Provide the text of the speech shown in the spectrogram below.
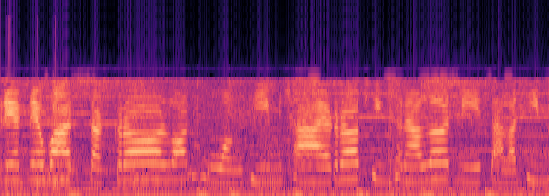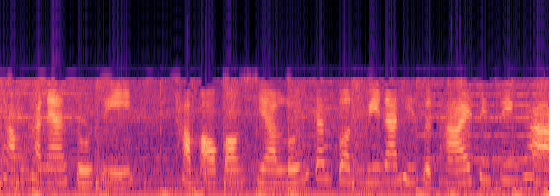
เรียกได้ว่าตะกร้อลอดห่วงทีมชาย รอบชิงชนะเลิศนี้ แต่ละทีมทำคะแนนสูสี ทำเอากองเชียร์ลุ้นกันจนวินาทีสุดท้ายจริง ๆ ค่ะ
